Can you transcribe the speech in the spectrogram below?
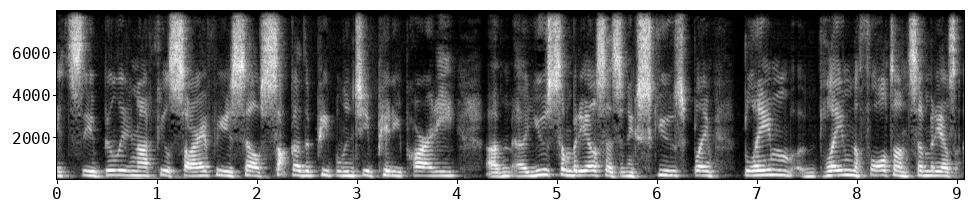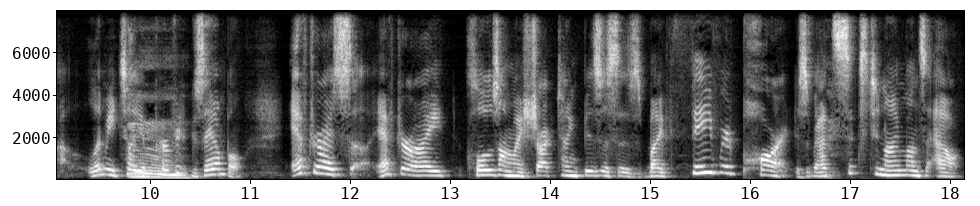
It's the ability to not feel sorry for yourself, suck other people into your pity party, um, uh, use somebody else as an excuse, blame blame blame the fault on somebody else. Let me tell you mm. a perfect example. After I after I close on my Shark Tank businesses, my favorite part is about six to nine months out.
